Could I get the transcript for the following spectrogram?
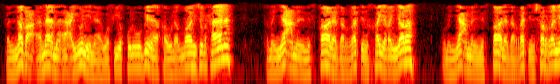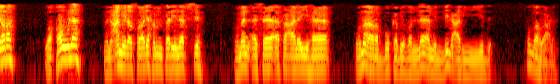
فلنضع أمام أعيننا وفي قلوبنا قول الله سبحانه فمن يعمل مثقال ذرة خيرا يره ومن يعمل مثقال ذرة شرا يره وقوله من عمل صالحا فلنفسه ومن أساء فعليها وما ربك بظلام للعبيد. والله أعلم.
